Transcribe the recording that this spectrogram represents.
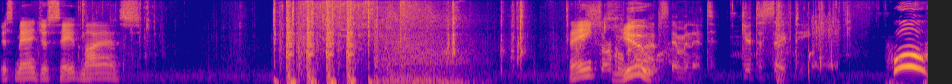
This man just saved my ass. Thank Circle you. collapse imminent. Get to safety. Whew.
